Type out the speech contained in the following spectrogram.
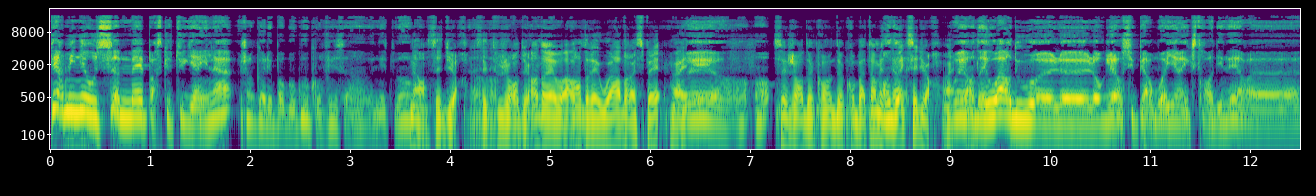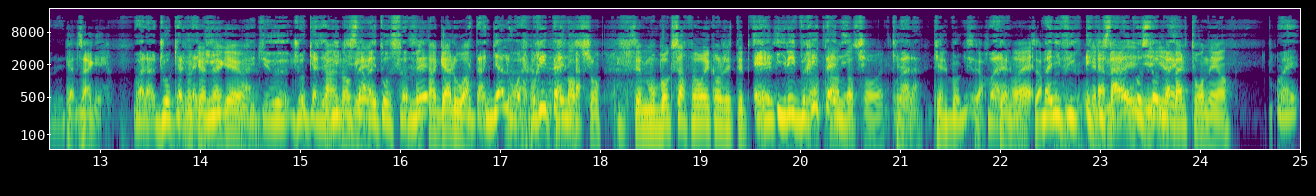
terminer au sommet parce que tu gagnes là, j'en connais pas beaucoup fait ça, hein, honnêtement. non c'est dur c'est toujours dur André Ward. André Ward respect ouais. Ouais, en- en- ce genre de, com- de combattant mais c'est vrai que c'est dur ouais. ouais, André Ward ou euh, l'anglais en super moyen extraordinaire. euh, Calzaghe voilà, Joe Calzaghe, Calzaghe, ouais. si tu veux. Joe Calzaghe qui s'arrête au sommet. C'est un Gallois. C'est un Gallois, britannique. Attention. C'est mon boxeur favori quand j'étais petit. Et il est britannique. quel, Voilà. quel boxeur Voilà. quel Ouais. boxeur Magnifique. Et Il a, qui mal, s'arrête au il, il a mal tourné, hein. Ouais.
